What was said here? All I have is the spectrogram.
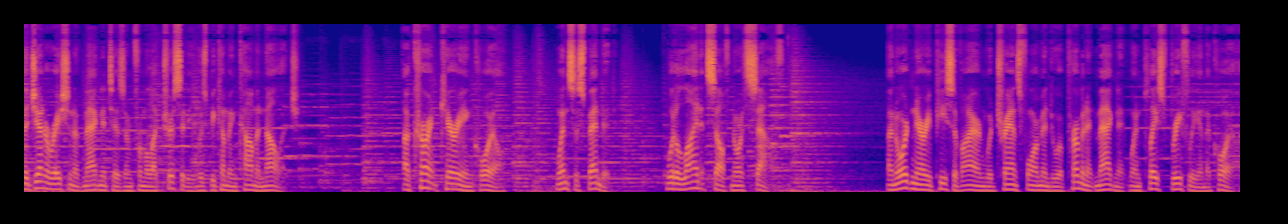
The generation of magnetism from electricity was becoming common knowledge. A current carrying coil, when suspended, would align itself north-south. An ordinary piece of iron would transform into a permanent magnet when placed briefly in the coil.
